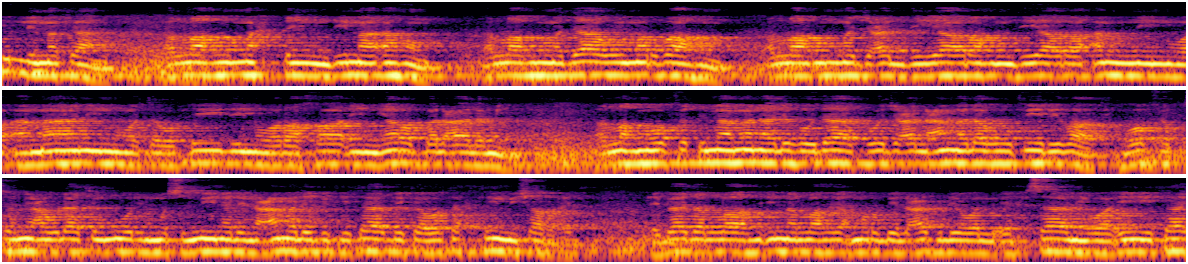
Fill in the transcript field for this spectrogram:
كل مكان. اللهم احقن دماءهم. اللهم داو مرضاهم. اللهم اجعل ديارهم ديار أمن وأمان وتوحيد ورخاء يا رب العالمين. اللهم وفق إمامنا لهداك واجعل عمله في رضاك. ووفق جميع ولاة أمور المسلمين للعمل بكتابك وتحكيم شرعك. عباد الله إن الله يأمر بالعدل والإحسان وإيتاء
